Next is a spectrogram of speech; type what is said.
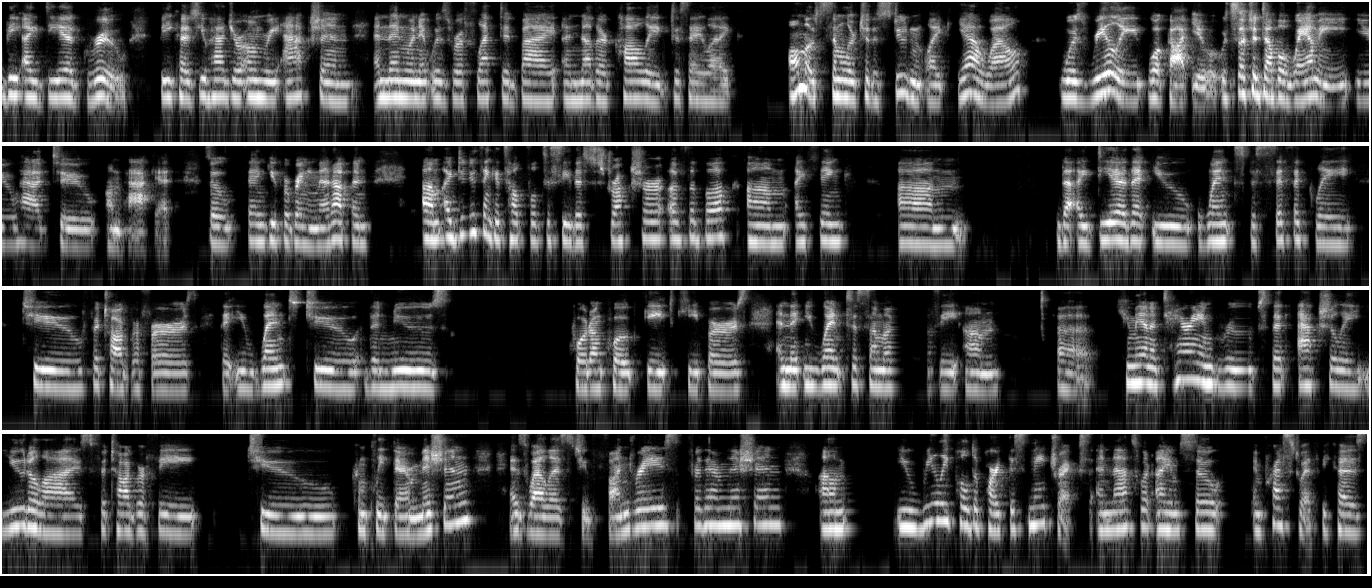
the idea grew because you had your own reaction, and then when it was reflected by another colleague to say like, almost similar to the student, like, yeah, well, was really what got you. It was such a double whammy, you had to unpack it. So thank you for bringing that up. And um, I do think it's helpful to see the structure of the book. Um, I think um, the idea that you went specifically to photographers, that you went to the news quote unquote gatekeepers, and that you went to some of the um, uh, humanitarian groups that actually utilize photography to complete their mission as well as to fundraise for their mission. Um, you really pulled apart this matrix, and that's what I am so impressed with because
